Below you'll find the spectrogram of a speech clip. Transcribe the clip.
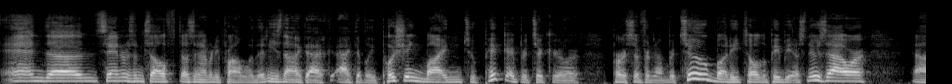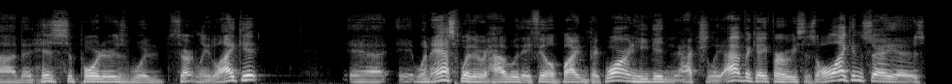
and uh, Sanders himself doesn't have any problem with it. He's not act- actively pushing Biden to pick a particular person for number two, but he told the PBS NewsHour uh, that his supporters would certainly like it. Uh, when asked whether how would they feel if Biden picked Warren, he didn't actually advocate for her. He says, "All I can say is,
